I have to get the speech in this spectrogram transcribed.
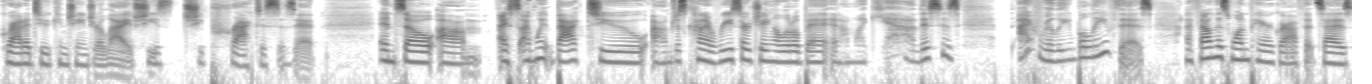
gratitude can change your life. She's she practices it. And so um, I, I went back to um, just kind of researching a little bit, and I'm like, yeah, this is I really believe this. I found this one paragraph that says,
